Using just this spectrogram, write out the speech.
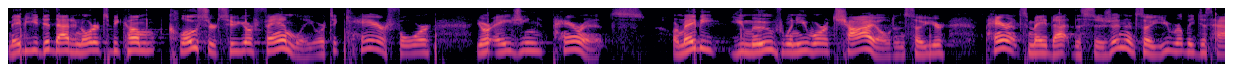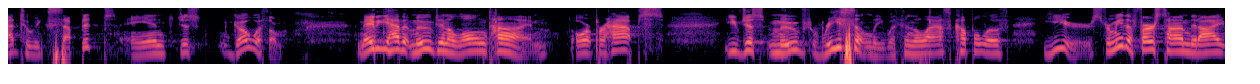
Maybe you did that in order to become closer to your family or to care for your aging parents. Or maybe you moved when you were a child, and so your parents made that decision, and so you really just had to accept it and just go with them. Maybe you haven't moved in a long time, or perhaps you've just moved recently within the last couple of years. For me, the first time that I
